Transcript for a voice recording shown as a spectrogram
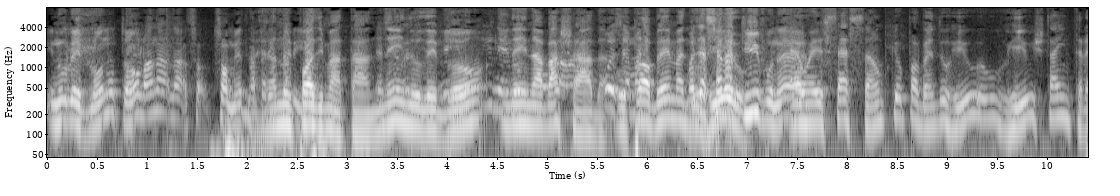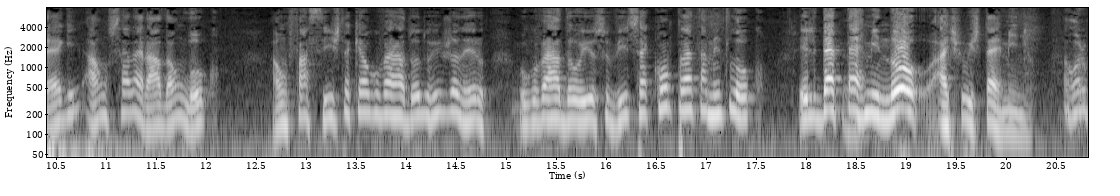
no Leblon, não estão lá na, na, somente na periferia. Ela não pode matar é nem no Leblon, nem, nem, nem na Baixada. Pois o é, problema mas, do mas é Rio seletivo, né? é uma exceção, porque o problema do Rio, o Rio está entregue a um acelerado, a um louco a um fascista que é o governador do Rio de Janeiro. O governador Wilson Witzel é completamente louco. Ele determinou é. o extermínio. Agora,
